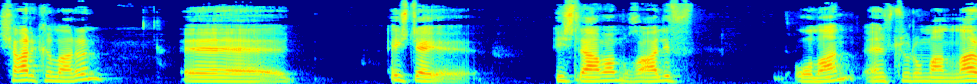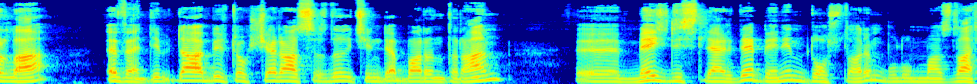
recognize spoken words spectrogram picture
Şarkıların e, işte İslam'a muhalif olan enstrümanlarla efendim daha birçok şerasızlığı içinde barındıran e, meclislerde benim dostlarım bulunmazlar.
